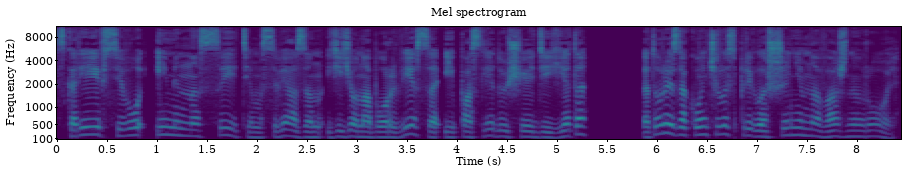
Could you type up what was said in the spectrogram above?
Скорее всего, именно с этим связан ее набор веса и последующая диета, которая закончилась приглашением на важную роль.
